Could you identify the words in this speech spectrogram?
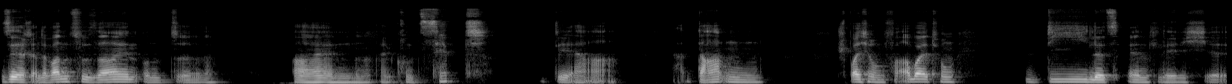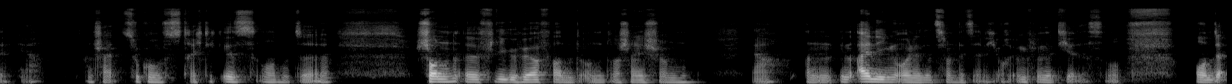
sehr relevant zu sein und äh, ein, ein Konzept der ja, Datenspeicherung, Verarbeitung, die letztendlich äh, ja, anscheinend zukunftsträchtig ist und äh, schon äh, viel Gehör fand und wahrscheinlich schon ja, an, in einigen Organisationen letztendlich auch implementiert ist. So. Und ja,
